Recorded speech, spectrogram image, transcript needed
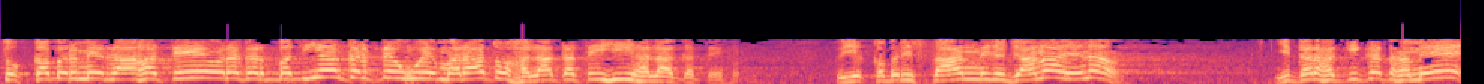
تو قبر میں راحتیں اور اگر بدیاں کرتے ہوئے مرا تو ہلاکتیں ہی ہلاکتیں ہیں تو یہ قبرستان میں جو جانا ہے نا، یہ در حقیقت ہمیں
